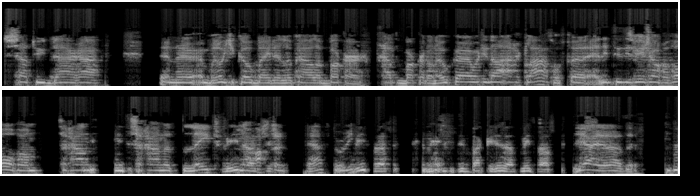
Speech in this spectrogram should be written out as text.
Satudara een, eh, een broodje koopt bij de lokale bakker. Gaat de bakker dan ook, eh, wordt hij dan aangeklaagd? Of, eh, en dit, dit is weer zo'n geval van, ze gaan, ze gaan het leed naar achter, ja, sorry. Witwassen. Nee, de bakker is aan het witwassen. Ja, inderdaad. nou, in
